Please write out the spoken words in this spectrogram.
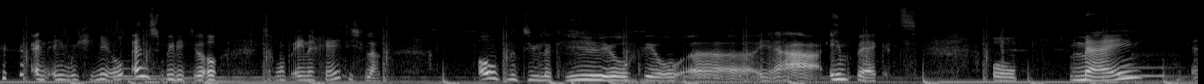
en emotioneel en spiritueel, zeg maar op energetisch vlak, ook natuurlijk heel veel uh, ja, impact op mij. Uh,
